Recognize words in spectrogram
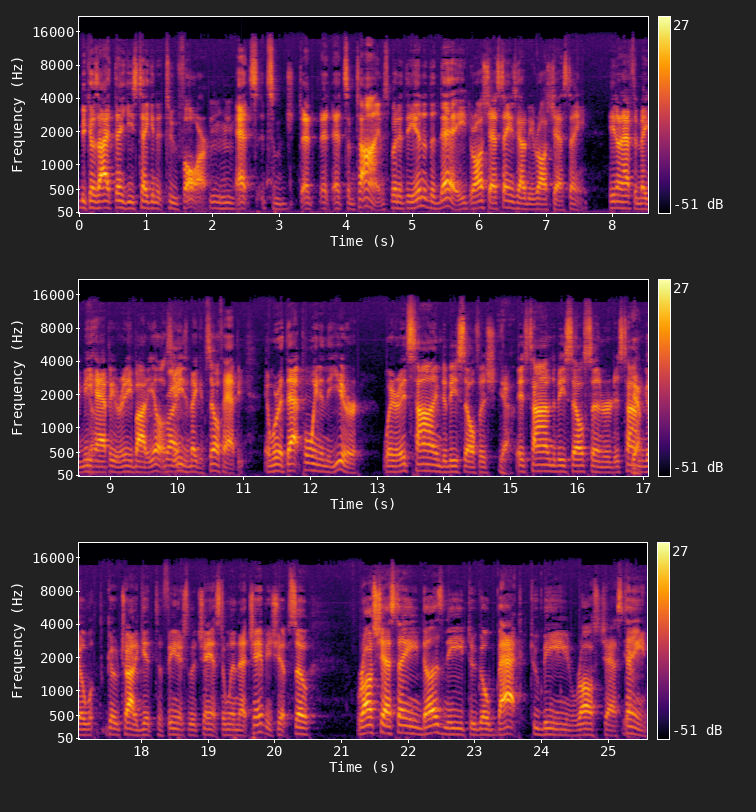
because I think he's taking it too far Mm-hmm. at, at some at, at, at some times. But at the end of the day, Ross Chastain's got to be Ross Chastain. He don't have to make me happy or anybody else. Right. He needs to make himself happy. And we're at that point in the year where it's time to be selfish. Yeah. It's time to be self-centered. It's time Yeah. to go go try to get to Phoenix with a chance to win that championship. So Ross Chastain does need to go back to being Ross Chastain.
